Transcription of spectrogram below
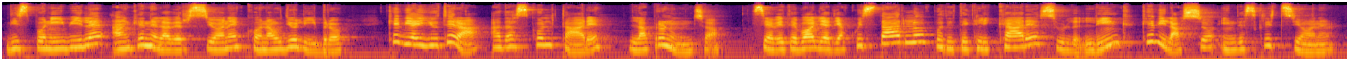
disponibile anche nella versione con audiolibro, che vi aiuterà ad ascoltare la pronuncia. Se avete voglia di acquistarlo potete cliccare sul link che vi lascio in descrizione.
